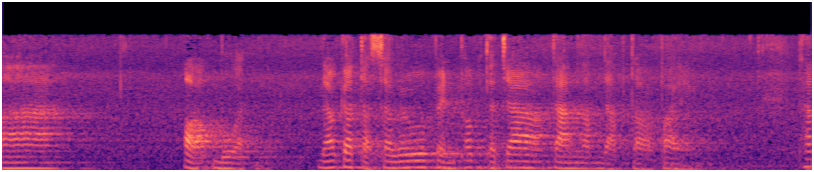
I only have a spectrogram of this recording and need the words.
มาออกบวช แล้วก็ตัดสรู้เป็นพระพุทธเจ้าตามลำดับต่อไป ถ้า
